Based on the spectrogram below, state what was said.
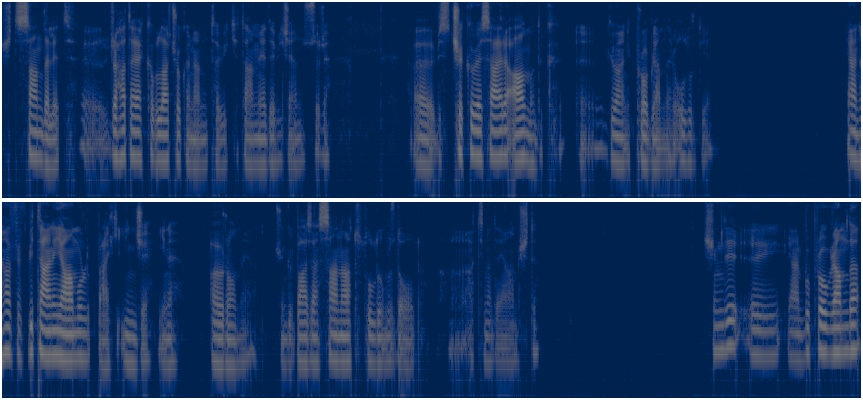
işte sandalet, e, rahat ayakkabılar çok önemli tabii ki tahmin edebileceğiniz üzere. Ee, biz çakı vesaire almadık e, güvenlik problemleri olur diye. Yani hafif bir tane yağmurluk belki ince yine ağır olmayan. Çünkü bazen sanağa tutulduğumuzda oldu. Atina'da yağmıştı. Şimdi e, yani bu programda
